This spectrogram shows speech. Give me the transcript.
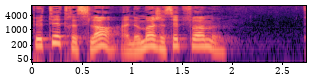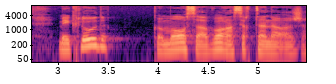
Peut-être est-ce là un hommage à cette femme. Mais Claude commence à avoir un certain âge.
